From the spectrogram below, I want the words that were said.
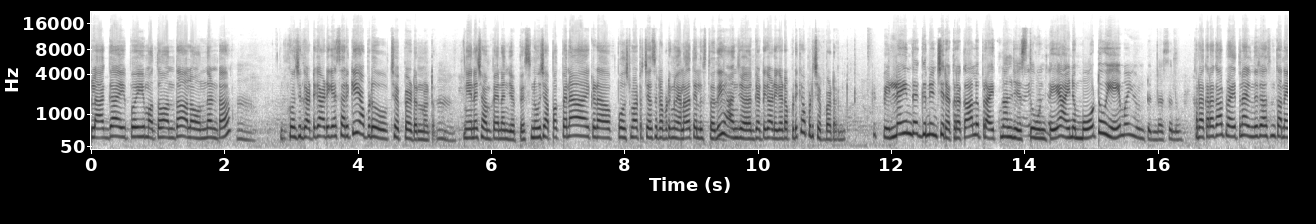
బ్లాక్గా అయిపోయి మొత్తం అంతా అలా ఉందంట. కొంచెం గట్టిగా అడిగేసరికి అప్పుడు చెప్పాడు అన్నమాట నేనే చంపానని చెప్పేసి. నువ్వు చెప్పకపోయినా ఇక్కడ పోస్ట్ మార్టం చేసేటప్పటికి నువ్వు ఎలా తెలుస్తుంది అని గట్టిగా అడిగేటప్పటికి అప్పుడు చెప్పాడు అనమాట పెళ్ళైన దగ్గర నుంచి రకరకాల ప్రయత్నాలు చేస్తూ ఉంటే ఆయన మోటో ఏమై ఉంటుంది అసలు? రకరకాల ప్రయత్నాలు ఎందుకు చేస్తుంది? తన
